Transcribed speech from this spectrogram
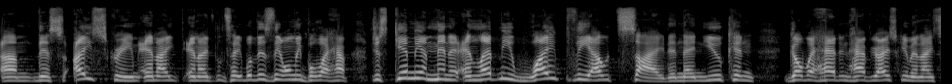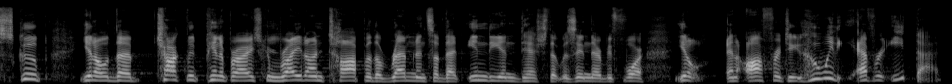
um, this ice cream and I, and I say, well, this is the only bowl I have. Just give me a minute and let me wipe the outside and then you can go ahead and have your ice cream. And I scoop, you know, the chocolate peanut butter ice cream right on top of the remnants of that Indian dish that was in there before, you know, and offer to you. Who would ever eat that?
